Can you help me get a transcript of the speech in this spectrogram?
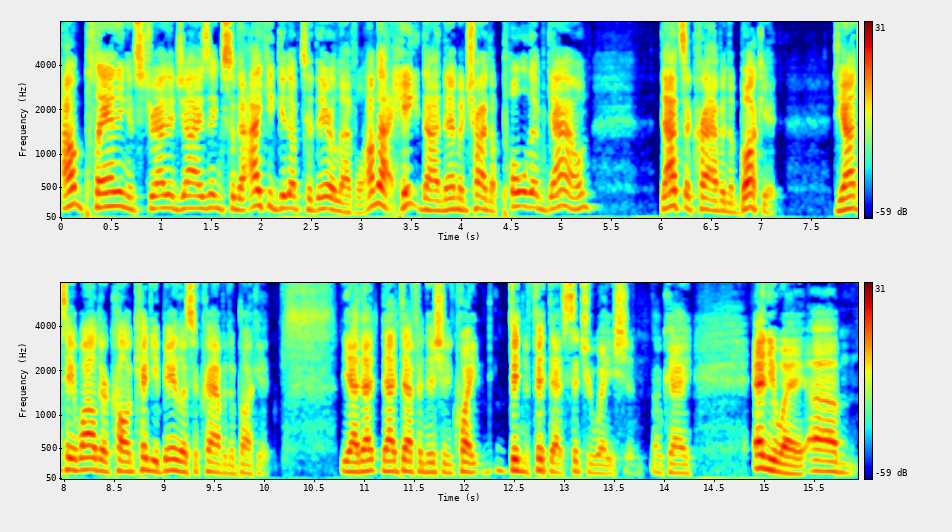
I'm planning and strategizing so that I can get up to their level. I'm not hating on them and trying to pull them down. That's a crab in the bucket. Deontay Wilder called Kenny Bayless a crab in the bucket. Yeah, that, that definition quite didn't fit that situation. Okay. Anyway, um,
